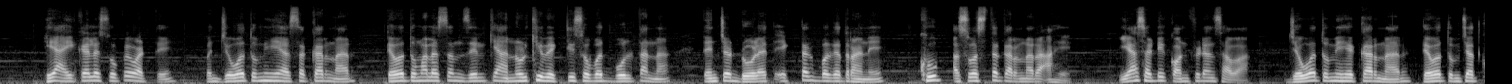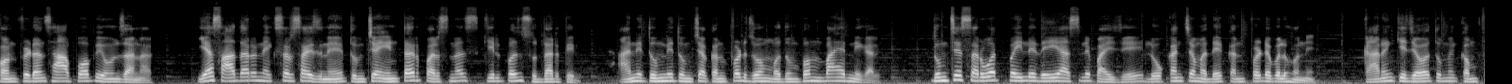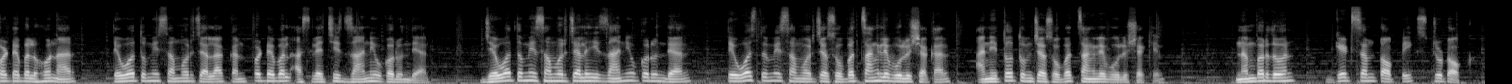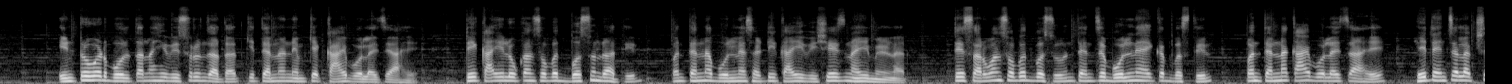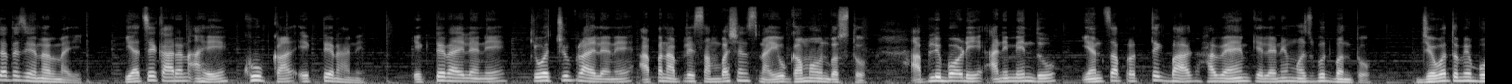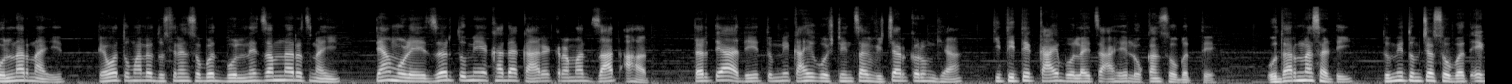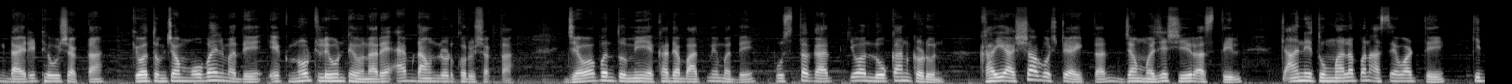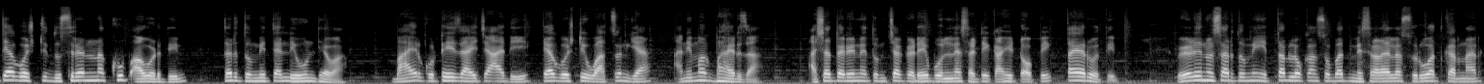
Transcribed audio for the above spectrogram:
हे ऐकायला सोपे वाटते पण जेव्हा तुम्ही हे असं करणार तेव्हा तुम्हाला समजेल की अनोळखी व्यक्तीसोबत बोलताना त्यांच्या डोळ्यात एकटक बघत राहणे खूप अस्वस्थ करणारं आहे. यासाठी कॉन्फिडन्स हवा. जेव्हा तुम्ही हे करणार तेव्हा तुमच्यात कॉन्फिडन्स हा आपोआप येऊन जाणार. या साधारण एक्सरसाइजने तुमच्या इंटरपर्सनल स्किल पण सुधारतील आणि तुम्ही तुमच्या कम्फर्ट झोनमधून पण बाहेर निघाल. तुमचे सर्वात पहिले ध्येय असले पाहिजे लोकांच्या मध्ये कम्फर्टेबल होणे. कारण की जेव्हा तुम्ही कम्फर्टेबल होणार तेव्हा तुम्ही समोरच्याला कम्फर्टेबल असल्याची जाणीव करून द्याल. जेव्हा तुम्ही समोरच्याला ही जाणीव करून द्याल तेव्हाच तुम्ही समोरच्यासोबत चांगले बोलू शकाल आणि तो तुमच्यासोबत चांगले बोलू शकेल. नंबर दोन get some topics to talk. Introvert बोलताना हे विसरून जातात की त्यांना नेमके काय बोलायचे आहे. ते काही लोकांसोबत बसून राहतील पण त्यांना बोलण्यासाठी काही विषयच नाही मिळणार. ते सर्वांसोबत बसून त्यांचे बोलणे ऐकत बसतील पण त्यांना काय बोलायचं आहे हे त्यांच्या लक्षातच येणार नाही. याचे कारण आहे खूप काळ एकटे राहणे. एकटे राहिल्याने किंवा चूप राहिल्याने आपण आपले संभाषण स्नायू गमावून बसतो. आपली बॉडी आणि मेंदू यांचा प्रत्येक भाग हा व्यायाम केल्याने मजबूत बनतो. जेव्हा तुम्ही बोलणार नाहीत तेव्हा तुम्हाला दुसऱ्यांसोबत बोलणे जमणारच नाही. त्यामुळे जर तुम्ही एखाद्या कार्यक्रमात जात आहात तर त्याआधी तुम्ही काही गोष्टींचा विचार करून घ्या की तिथे काय बोलायचं आहे लोकांसोबत ते. उदाहरणासाठी तुम्ही तुमच्यासोबत एक डायरी ठेवू शकता किंवा तुमच्या मोबाईलमध्ये एक नोट लिहून ठेवणारे ॲप डाउनलोड करू शकता. जेव्हा पण तुम्ही एखाद्या बातमीमध्ये पुस्तकात किंवा लोकांकडून काही अशा गोष्टी ऐकतात ज्या मजेशीर असतील आणि तुम्हाला पण असे वाटते की त्या गोष्टी दुसऱ्यांना खूप आवडतील तर तुम्ही त्या लिहून ठेवा. बाहेर कुठेही जायच्या आधी त्या गोष्टी वाचून घ्या आणि मग बाहेर जा. अशा तऱ्हेने तुमच्याकडे बोलण्यासाठी काही टॉपिक तयार होतील. वेळेनुसार तुम्ही इतर लोकांसोबत मिसळायला सुरुवात करणार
